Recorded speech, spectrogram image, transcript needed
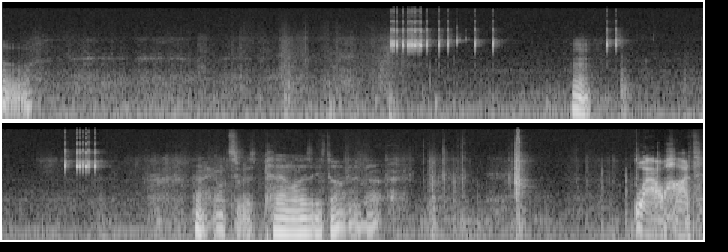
Hmm. Alright, let's see what this panel is he's talking about. Wow, hot.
